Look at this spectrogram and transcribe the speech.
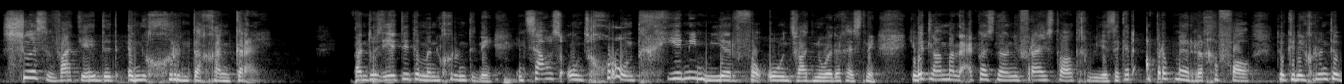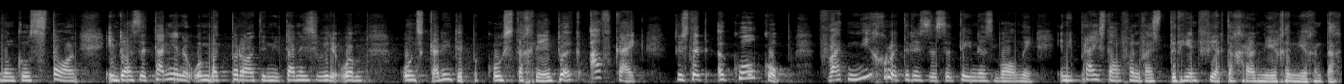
soos wat jy dit in groente gaan kry. Want ons eet dit in groente nie en selfs ons grond gee nie meer vir ons wat nodig is nie. Jy weet landman, ek was nou in die Vrystaat gewees. Ek het amper op my rug geval toe ek in die groentewinkel staan en daar's 'n tannie en 'n oom wat praat en die tannie sê vir die oom, ons kan nie dit bekostig nie. En toe ek afkyk, toe's dit 'n koolkop wat nie groter is as 'n tennisbal nie en die prys daarvan was R43.99.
